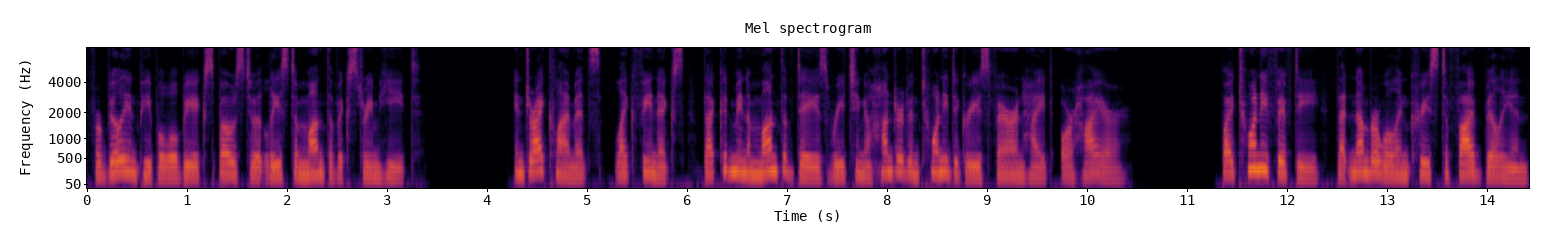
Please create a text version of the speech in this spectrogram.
4 billion people will be exposed to at least a month of extreme heat. In dry climates, like Phoenix, that could mean a month of days reaching 120 degrees Fahrenheit or higher. By 2050, that number will increase to 5 billion,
